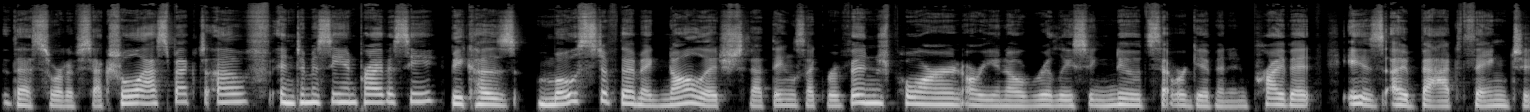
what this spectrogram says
the sort of sexual aspect of intimacy and privacy because most of them acknowledged that things like revenge porn or you know releasing nudes that were given in private is a bad thing to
